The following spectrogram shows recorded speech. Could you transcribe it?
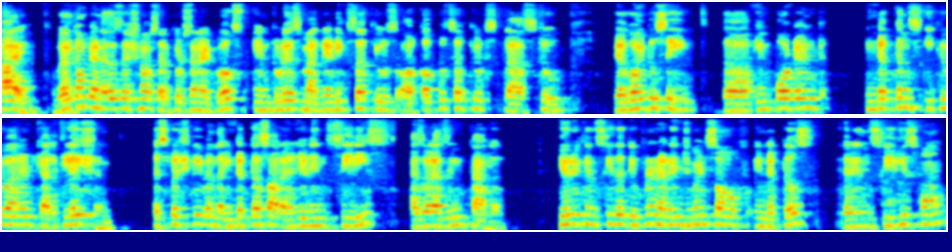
Hi, welcome to another session of Circuits and Networks. In today's magnetic circuits or coupled circuits class 2, we are going to see the important inductance equivalent calculation, especially when the inductors are arranged in series as well as in parallel. Here you can see the different arrangements of inductors. They're in series form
